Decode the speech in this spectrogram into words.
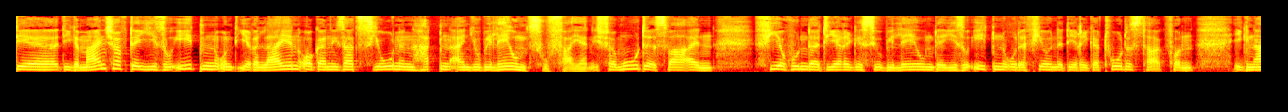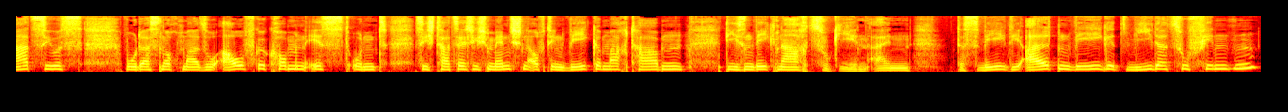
der, die Gemeinschaft der Jesuiten und ihre Laienorganisationen hatten ein Jubiläum zu feiern. Ich vermute, es war ein 400-jähriges Jubiläum der Jesuiten oder 400-jähriger Todestag von Ignatius, wo das nochmal so aufgekommen ist und sich tatsächlich Menschen auf den Weg gemacht haben, diesen Weg nachzugehen, ein, das Weg, die alten Wege wiederzufinden,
